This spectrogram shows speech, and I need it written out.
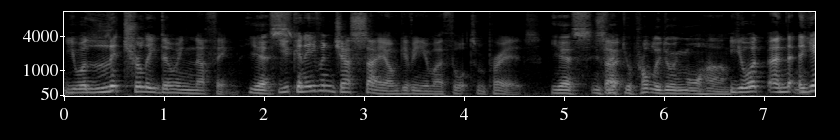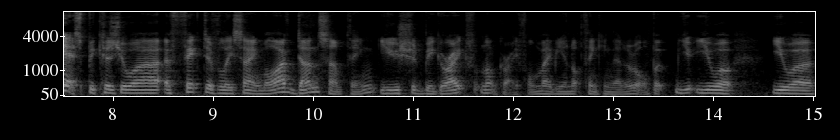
You are literally doing nothing. Yes. You can even just say, "I'm giving you my thoughts and prayers." Yes. In So- fact, you're probably doing more harm. You're, and yes, because you are effectively saying, "Well, I've done something. You should be grateful." Not grateful. Maybe you're not thinking that at all. But you, you are you are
